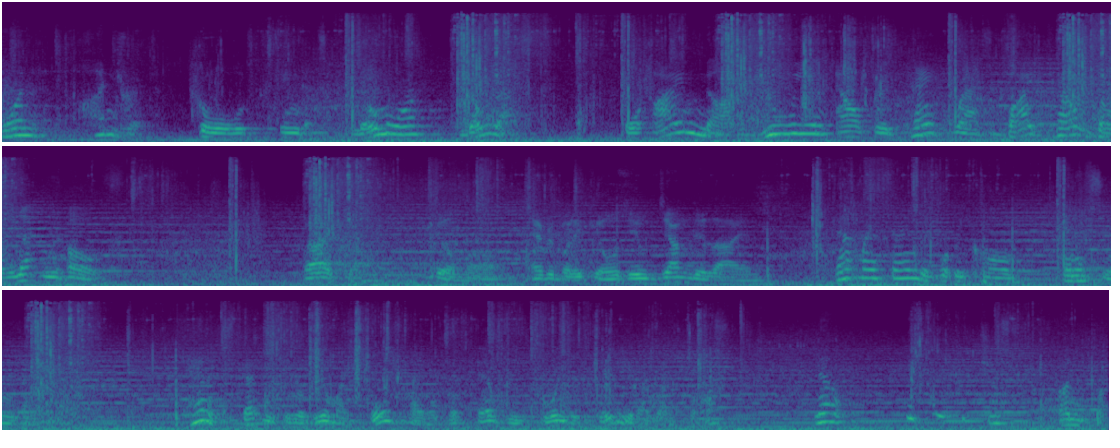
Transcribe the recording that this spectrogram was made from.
One hundred gold ingots. No more, no less. Or I'm not Julian Alfred Pancras Viscount Galettenhove. Right, Fillmore. Everybody calls you Dandelion. That, my friend, is what we call an assumption. Can't expect me to reveal my full title to every goited idiot I run across. Now, if we could just unbuckle,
